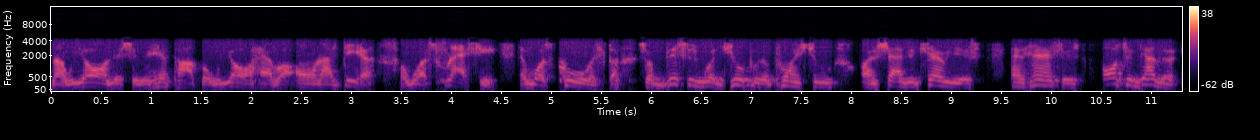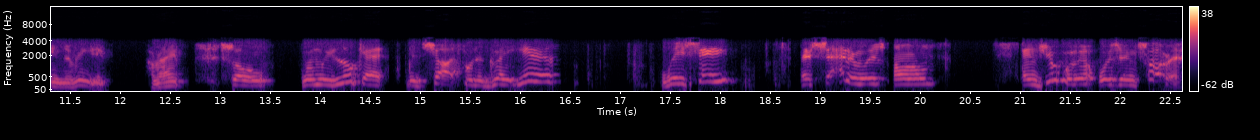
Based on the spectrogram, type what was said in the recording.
Now we all listen to hip hop, but we all have our own idea of what's flashy and what's cool and stuff. So this is what Jupiter points to on Sagittarius enhances altogether in the reading. All right. So when we look at the chart for the great year, we see that Saturn was on and Jupiter was in Taurus.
